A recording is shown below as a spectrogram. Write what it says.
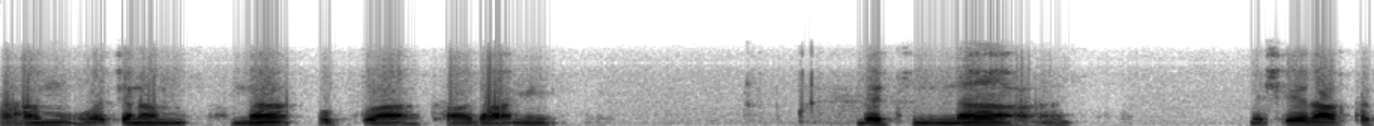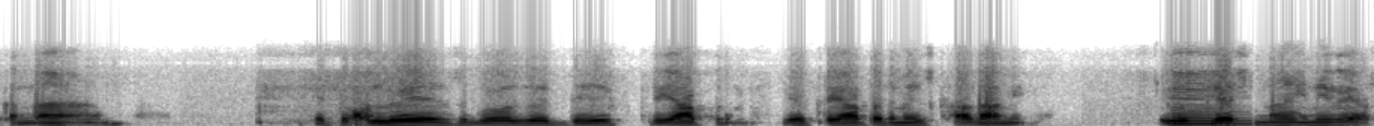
अहं वचनं न उक्त्वा खादामि। That's na, Nishedharthaka na, it always goes with the Kriyapadam. the Kriyapadam is Khadami. So you mm. place na anywhere.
